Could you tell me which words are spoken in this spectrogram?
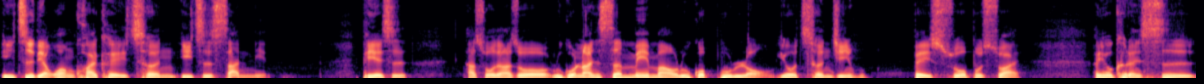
一至两万块可以撑一至三年。P.S. 他说的，他说如果男生眉毛如果不浓，又曾经被说不帅，很有可能是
